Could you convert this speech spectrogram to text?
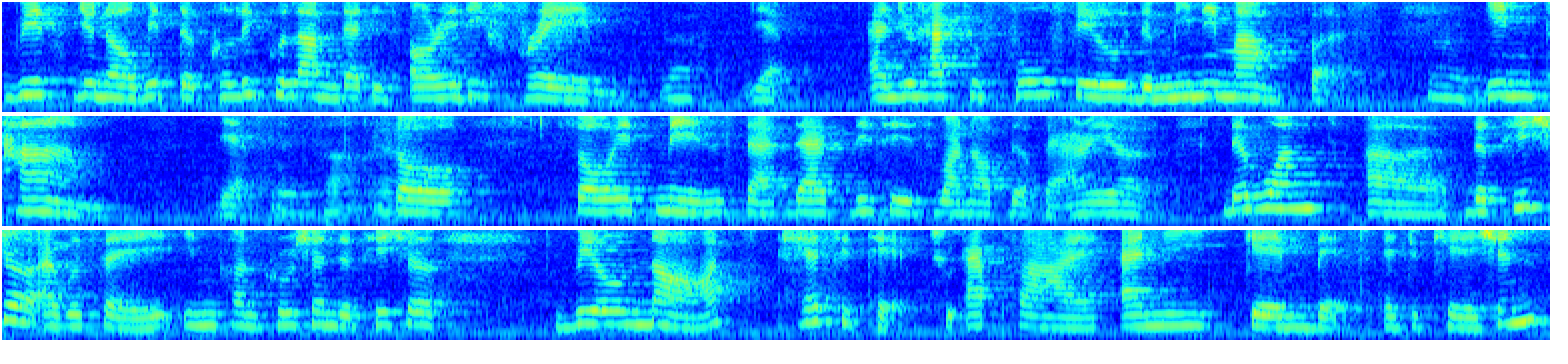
with you know with the curriculum that is already framed Yeah. yeah and you have to fulfill the minimum first. Mm. in time. Yes. In time, yeah. so so it means that that this is one of the barrier. They want uh, the teacher i would say in conclusion the teacher will not hesitate to apply any game based education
